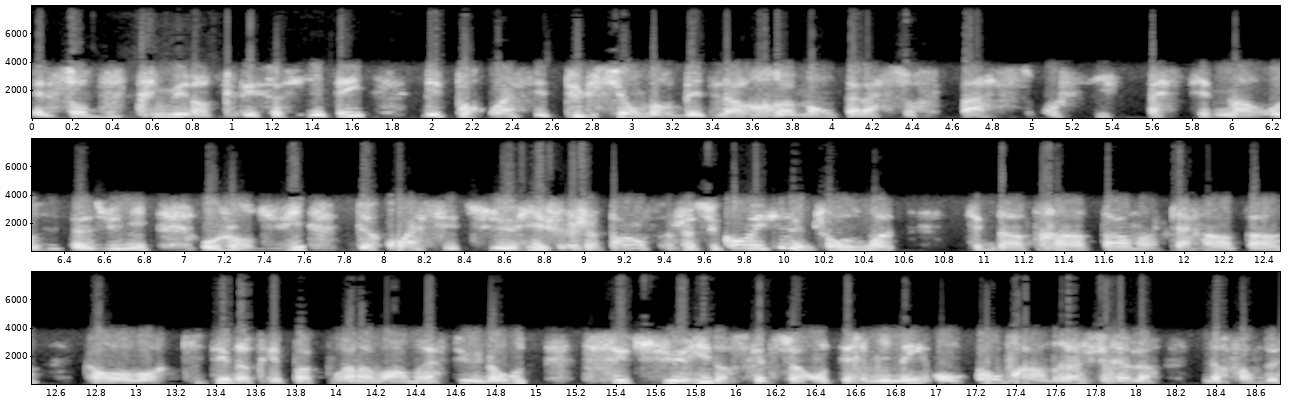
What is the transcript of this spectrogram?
elles sont distribuées dans toutes les sociétés. Mais pourquoi ces pulsions morbides-là remontent à la surface aussi facilement aux États-Unis aujourd'hui? De quoi c'est tuerie? Je, je pense, je suis convaincu d'une chose, moi, c'est que dans 30 ans, dans 40 ans, quand on va avoir quitté notre époque pour en avoir embrassé une autre, ces tueries, lorsqu'elles seront terminées, on comprendra, je dirais, leur, forme de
